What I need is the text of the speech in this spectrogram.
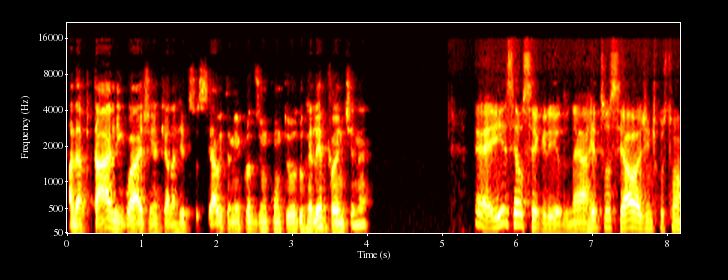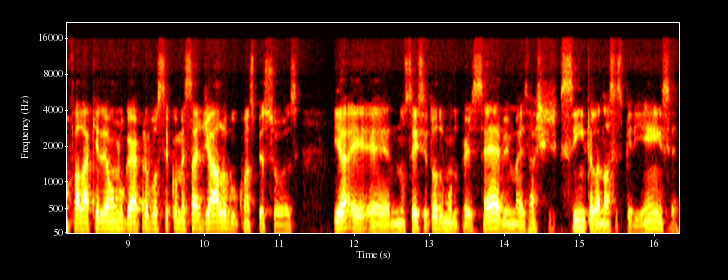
adaptar a linguagem àquela rede social e também produzir um conteúdo relevante, né? É, esse é o segredo, né? A rede social, a gente costuma falar que ele é um lugar para você começar diálogo com as pessoas. E é, não sei se todo mundo percebe, mas acho que sim, pela nossa experiência,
